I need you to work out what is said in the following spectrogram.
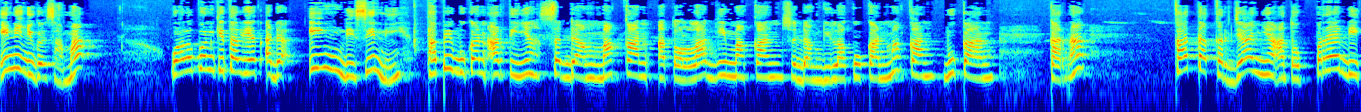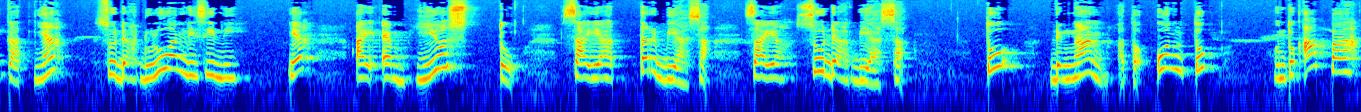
Ini juga sama. Walaupun kita lihat ada ing di sini, tapi bukan artinya sedang makan atau lagi makan, sedang dilakukan makan, bukan. Karena kata kerjanya atau predikatnya sudah duluan di sini. Ya, I am used to. Saya terbiasa. Saya sudah biasa. To dengan atau untuk untuk apa?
